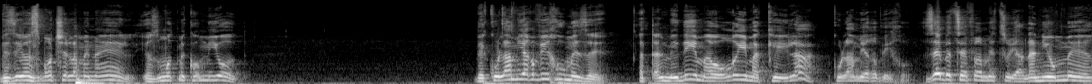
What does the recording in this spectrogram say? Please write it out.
וזה יוזמות של המנהל, יוזמות מקומיות. וכולם ירוויחו מזה. התלמידים, ההורים, הקהילה, כולם ירוויחו. זה בית ספר מצוין. אני אומר,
